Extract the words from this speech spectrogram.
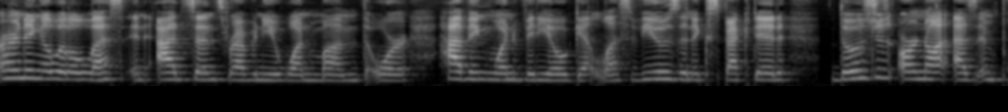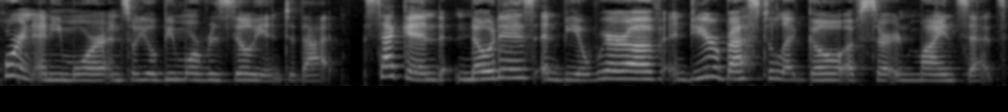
earning a little less in AdSense revenue one month or having one video get less views than expected, those just are not as important anymore, and so you'll be more resilient to that. Second, notice and be aware of and do your best to let go of certain mindsets.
